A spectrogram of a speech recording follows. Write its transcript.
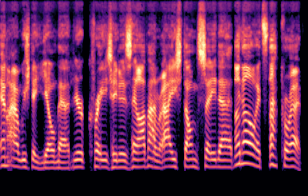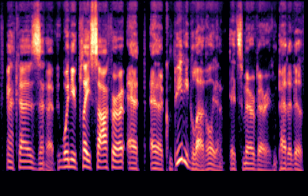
And I always get yelled at, you're crazy to say, I'm not ice, don't say that. No, no, it's not correct because uh, when you play soccer at, at a competing level, it's very, very competitive,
